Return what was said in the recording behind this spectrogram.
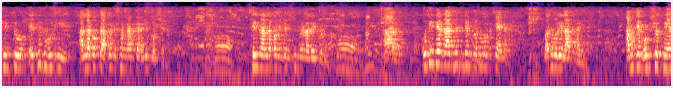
কিন্তু এটুকু বুঝি আল্লাহ পক্ষে আপনাদের সামনে আমাকে হাজির করছেন। সেই দিন আল্লাহ পাকের কাছে শুক্র আদায় করি আর অতীতের রাজনীতিতে আমি কথা বলতে চাই না, কথা বলে লাভ নাই। আমাকে ভবিষ্যৎ নিয়ে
